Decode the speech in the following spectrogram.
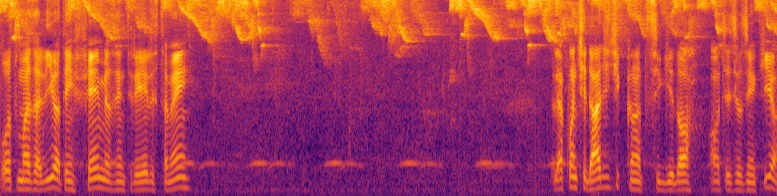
outro mais ali, ó. Tem fêmeas entre eles também. Olha a quantidade de canto seguido, ó. Ó o tizilzinho aqui, ó.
